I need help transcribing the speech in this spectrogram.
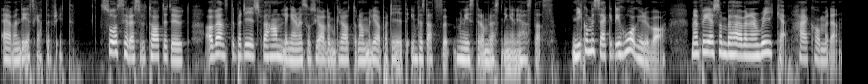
även det skattefritt. Så ser resultatet ut av Vänsterpartiets förhandlingar med Socialdemokraterna och Miljöpartiet inför statsministeromröstningen i höstas. Ni kommer säkert ihåg hur det var, men för er som behöver en recap, här kommer den.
